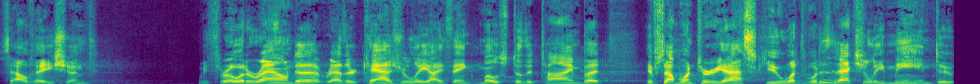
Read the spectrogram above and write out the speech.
salvation. We throw it around uh, rather casually, I think, most of the time, but if someone were to ask you, what, what does it actually mean to,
